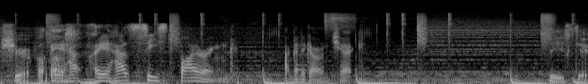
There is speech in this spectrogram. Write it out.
sure about it, that? ha- it has ceased firing. I'm gonna go and check. Please do.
